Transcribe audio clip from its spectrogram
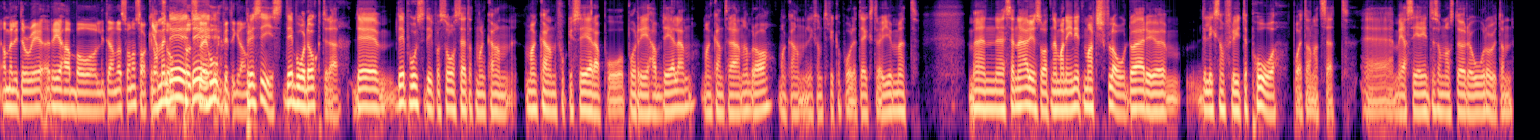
ja, men lite rehab och lite andra sådana saker ja, också. Men det, Pussla det, ihop lite grann. Precis, det är både och det där. Det, det är positivt på så sätt att man kan, man kan fokusera på, på rehabdelen. Man kan träna bra, man kan liksom trycka på lite extra i gymmet. Men eh, sen är det ju så att när man är inne i ett matchflow, då är det ju, det liksom flyter på på ett annat sätt. Eh, men jag ser det inte som någon större oro, utan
